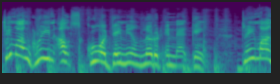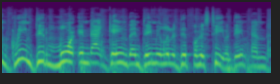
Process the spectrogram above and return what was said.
Draymond Green outscored Damian Lillard in that game. Draymond Green did more in that game than Damian Lillard did for his team. And Dame and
